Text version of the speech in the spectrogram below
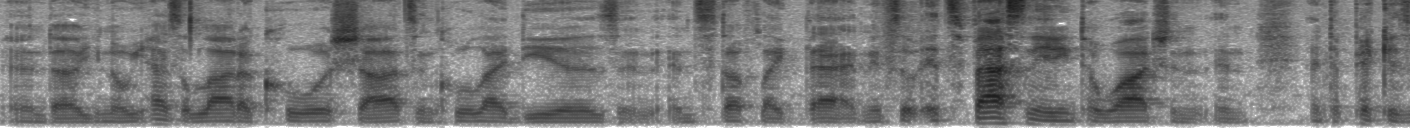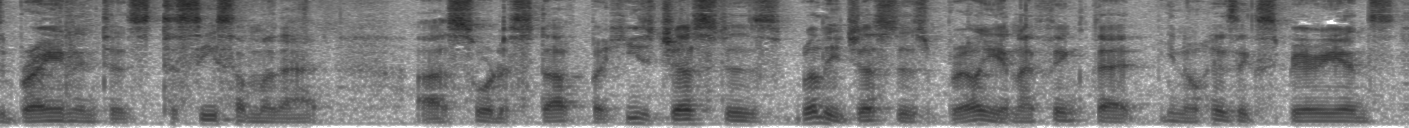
and uh, you know, he has a lot of cool shots and cool ideas and, and stuff like that. And it's it's fascinating to watch and, and, and to pick his brain and to to see some of that uh, sort of stuff. But he's just as really just as brilliant. I think that you know his experience,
